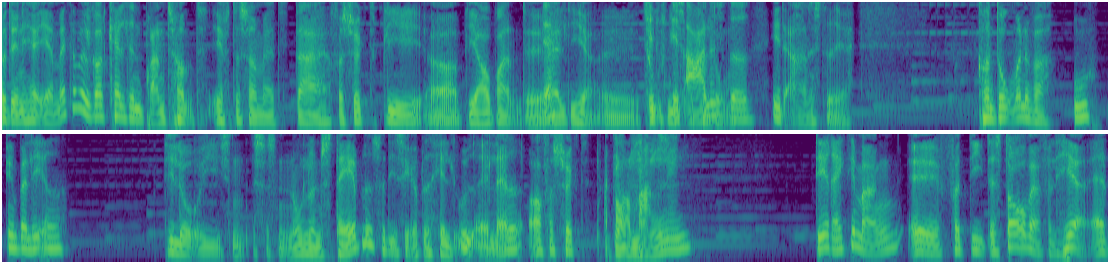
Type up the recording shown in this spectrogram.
på denne her. Ja, man kan vel godt kalde den brandtomt, eftersom at der er forsøgt blive, at blive afbrændt øh, Ja. alle de her øh, Et, tusindvis et af kondomer. arnested. Et arnested, ja. Kondomerne var uemballerede. De lå i sådan, så sådan nogenlunde stablet, så de er sikkert blevet hældt ud af et eller andet og forsøgt Og det var mange, ikke? Det er rigtig mange, øh, fordi der står i hvert fald her, at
